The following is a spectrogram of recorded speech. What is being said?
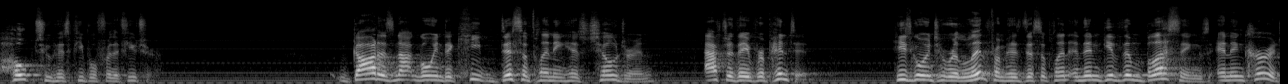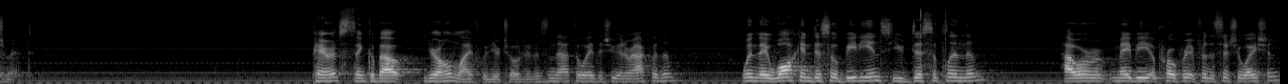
hope to his people for the future. God is not going to keep disciplining his children after they've repented. He's going to relent from his discipline and then give them blessings and encouragement. Parents, think about your own life with your children. Isn't that the way that you interact with them? When they walk in disobedience, you discipline them, however may be appropriate for the situation.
